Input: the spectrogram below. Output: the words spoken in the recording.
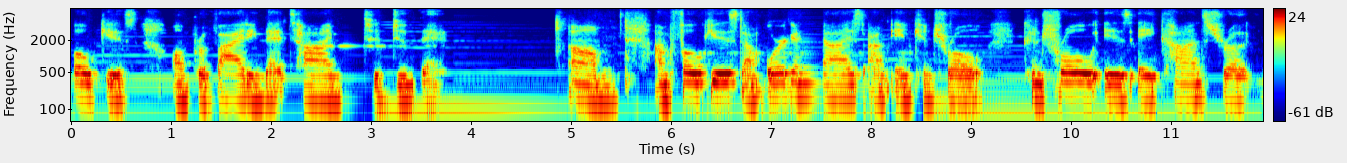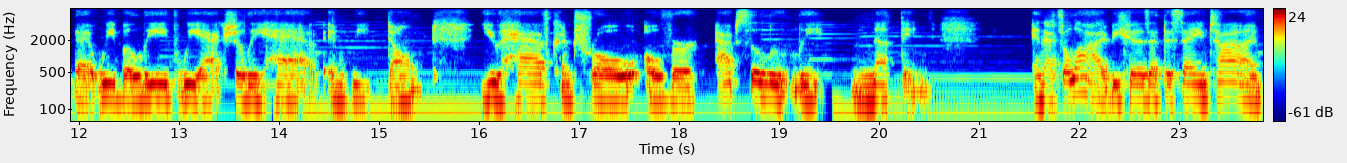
focus on providing that time to do that. Um, I'm focused, I'm organized, I'm in control. Control is a construct that we believe we actually have, and we don't. You have control over absolutely nothing. And that's a lie because at the same time,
